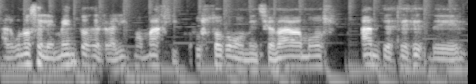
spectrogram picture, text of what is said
algunos elementos del realismo mágico. Justo como mencionábamos, antes de,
